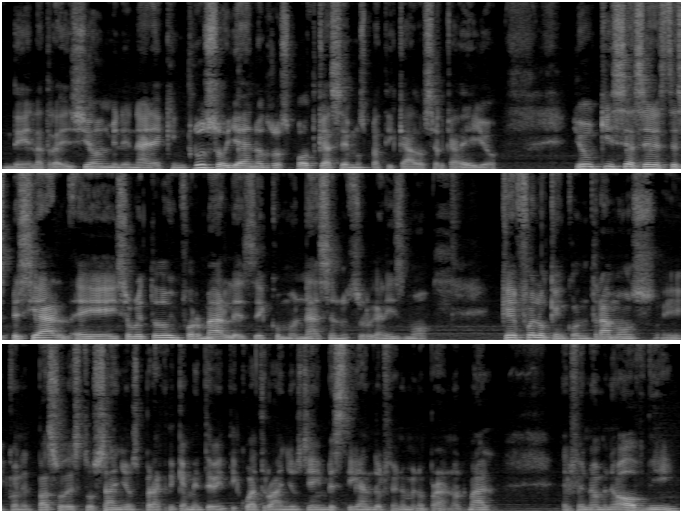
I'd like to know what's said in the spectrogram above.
de la tradición milenaria que incluso ya en otros podcasts hemos platicado acerca de ello. Yo quise hacer este especial eh, y sobre todo informarles de cómo nace nuestro organismo, qué fue lo que encontramos eh, con el paso de estos años, prácticamente 24 años ya investigando el fenómeno paranormal, el fenómeno ovni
